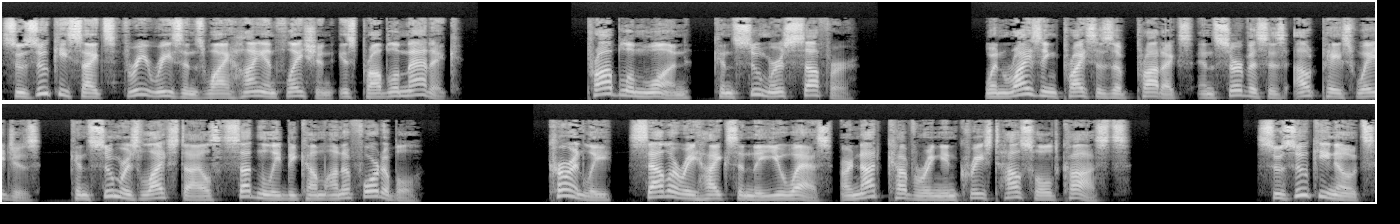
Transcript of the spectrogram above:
Suzuki cites three reasons why high inflation is problematic. Problem 1 Consumers suffer. When rising prices of products and services outpace wages, consumers' lifestyles suddenly become unaffordable. Currently, salary hikes in the US are not covering increased household costs. Suzuki notes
